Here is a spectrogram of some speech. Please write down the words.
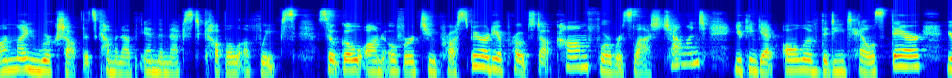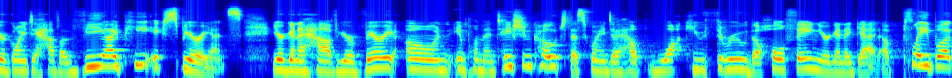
online workshop that's coming up in the next couple of weeks. So go on over to prosperityapproach.com forward slash challenge. You can get all of the details there. You're going to have a VIP experience. You're going to have your very own implementation coach that's going to help walk you through the whole thing. You're going to get a playbook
